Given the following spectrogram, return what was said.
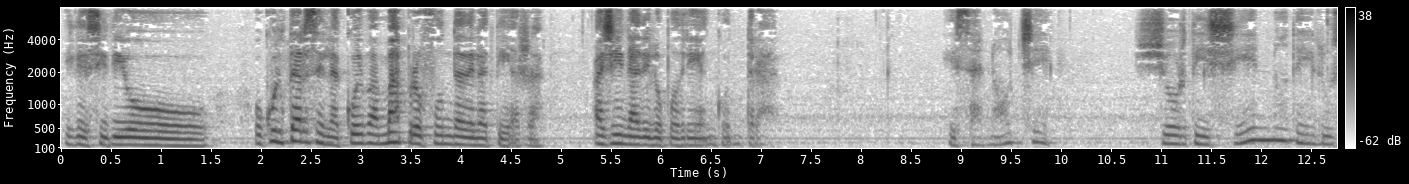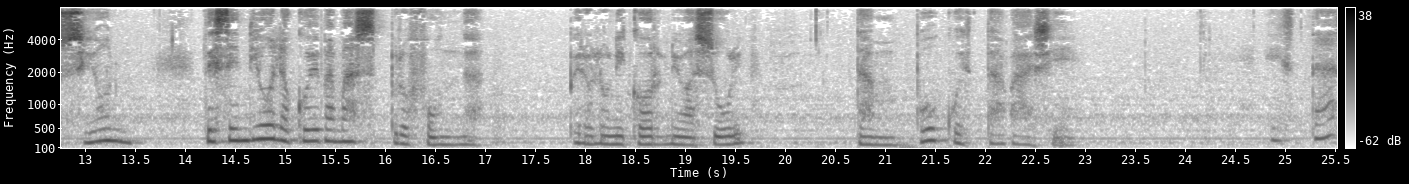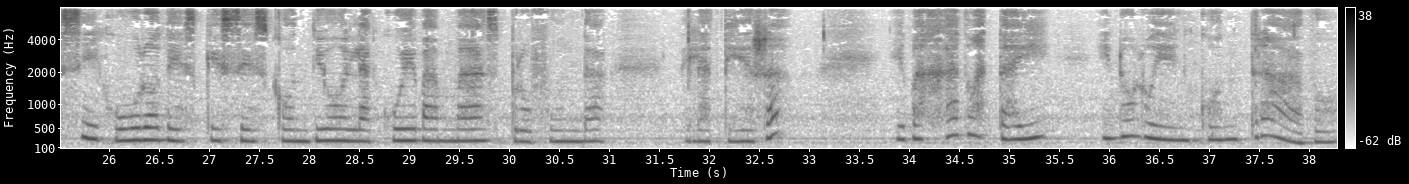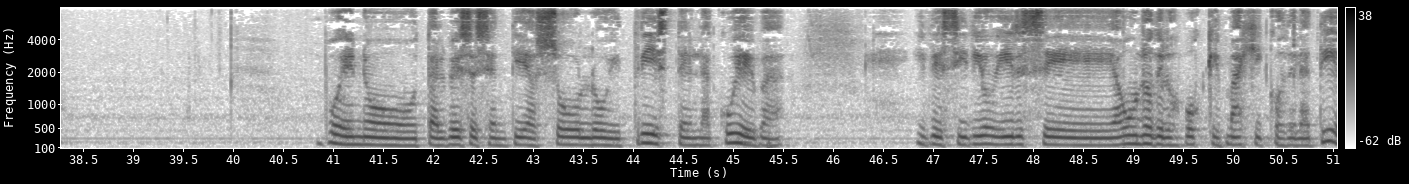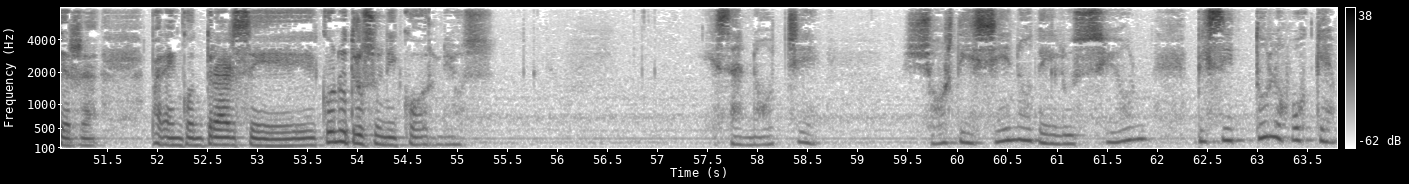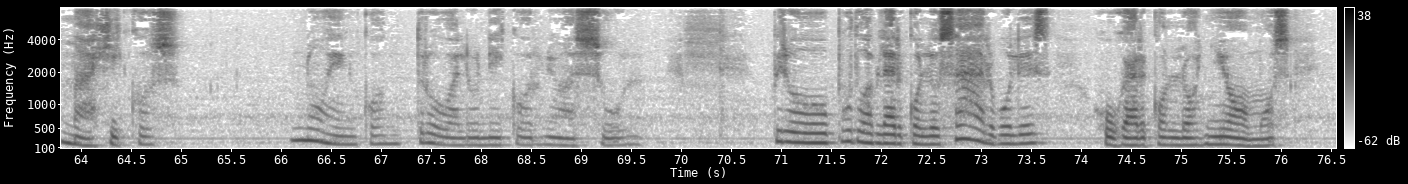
y decidió ocultarse en la cueva más profunda de la tierra. Allí nadie lo podría encontrar. Esa noche, Jordi, lleno de ilusión, descendió a la cueva más profunda, pero el unicornio azul tampoco estaba allí. ¿Estás seguro de que se escondió en la cueva más profunda de la tierra? He bajado hasta ahí y no lo he encontrado. Bueno, tal vez se sentía solo y triste en la cueva y decidió irse a uno de los bosques mágicos de la tierra para encontrarse con otros unicornios. Esa noche, Jordi, lleno de ilusión, visitó los bosques mágicos. No encontró al unicornio azul, pero pudo hablar con los árboles, jugar con los gnomos,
